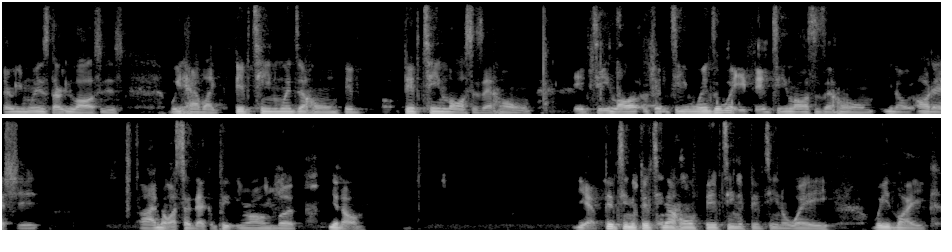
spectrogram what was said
30 wins, 30 losses. We'd have like 15 wins at home, 15 losses at home, 15 lo- 15 wins away, 15 losses at home, you know, all that shit. I know I said that completely wrong, but you know, yeah, 15 and 15 at home, 15 and 15 away. We'd like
